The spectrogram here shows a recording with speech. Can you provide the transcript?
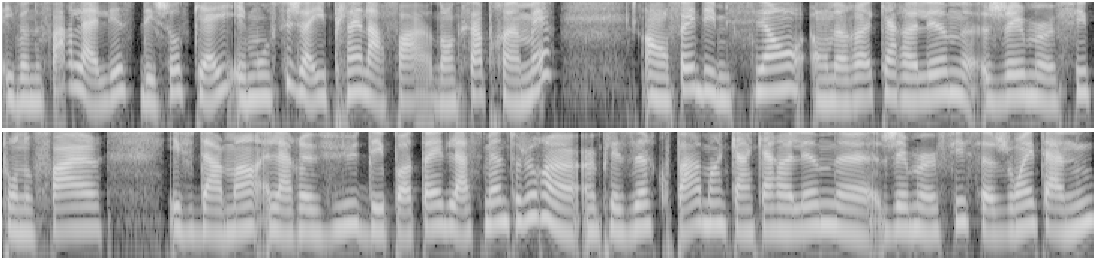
il va nous faire la liste des choses qui aille et moi aussi, j'ai plein d'affaires. Donc ça promet. En fin d'émission, on aura Caroline J. Murphy pour nous faire évidemment la revue des potins de la semaine. Toujours un, plaisir coupable hein, quand Caroline euh, J. Murphy se joint à nous.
